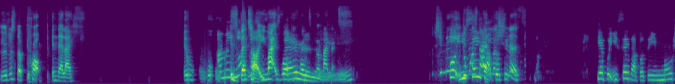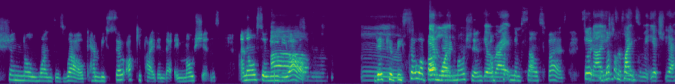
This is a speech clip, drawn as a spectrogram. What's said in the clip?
you're just a prop in their life. It, I mean, it's better. You might as well be holding man. what do you mean? you the ones that, that, are but emotionless. Yeah, but you say that, but the emotional ones as well can be so occupied in their emotions and also leave you out. Oh. They could be mm. so about Them their emotions you're and right. putting themselves first. So No, that's what I'm saying. me. Yeah, tr- yeah.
